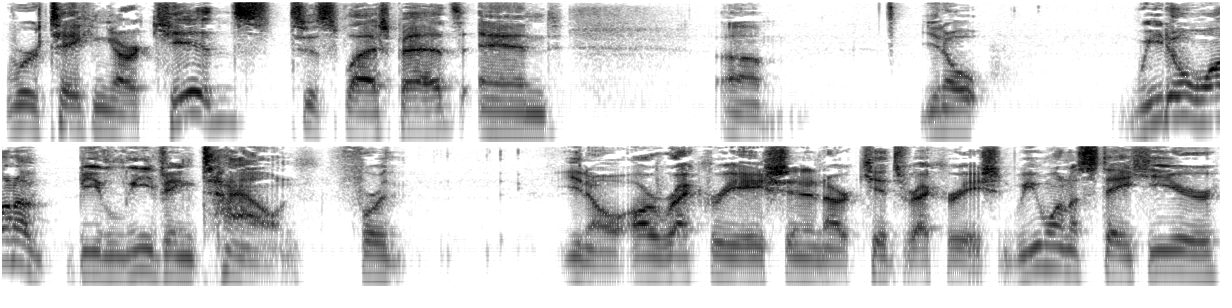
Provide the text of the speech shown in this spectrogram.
we're taking our kids to splash pads, and um, you know, we don't want to be leaving town for you know our recreation and our kids recreation we want to stay here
